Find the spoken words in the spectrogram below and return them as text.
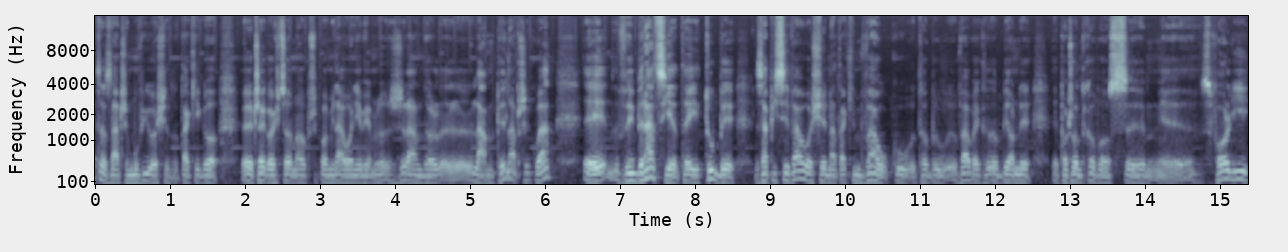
to znaczy mówiło się do takiego e, czegoś, co no, przypominało, nie wiem, żyrandol e, lampy na przykład. E, Wibracje tej tuby zapisywało się na takim wałku, to był wałek robiony początkowo z, z folii,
